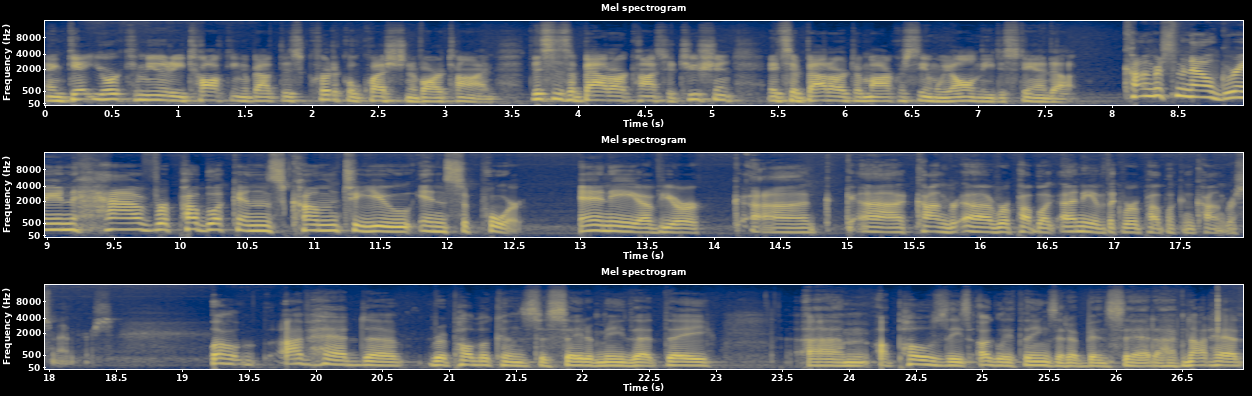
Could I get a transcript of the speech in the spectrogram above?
and get your community talking about this critical question of our time. This is about our Constitution, it's about our democracy, and we all need to stand up. Congressman Al Green, have Republicans come to you in support? Any of your uh, uh, uh, Republic, any of the Republican Congress members? Well, I've had uh, Republicans to say to me that they um, oppose these ugly things that have been said. I have not had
